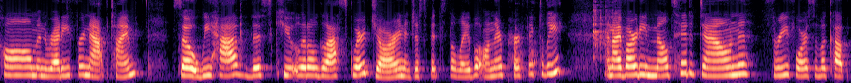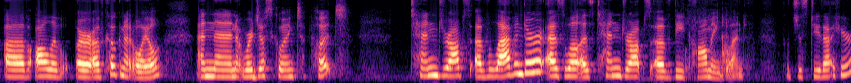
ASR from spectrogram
calm and ready for nap time. So we have this cute little glass square jar and it just fits the label on there perfectly. And I've already melted down three fourths of a cup of olive or of coconut oil. And then we're just going to put 10 drops of lavender as well as 10 drops of the calming blend. So let's just do that here.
